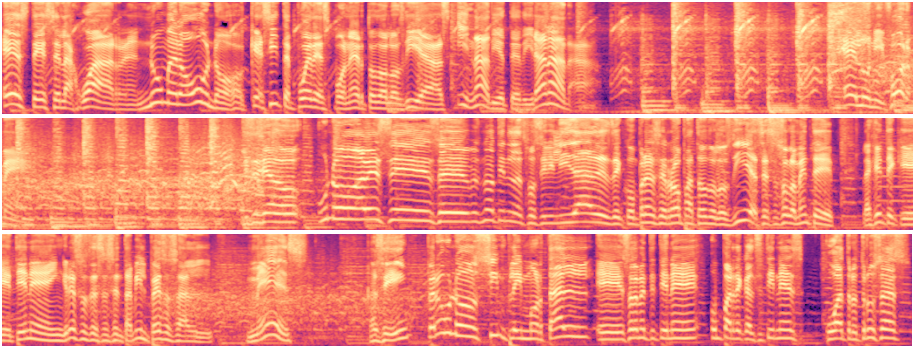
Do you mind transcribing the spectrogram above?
Este es el ajuar número uno que sí te puedes poner todos los días y nadie te dirá nada. El uniforme. Licenciado, uno a veces eh, pues, no tiene las posibilidades de comprarse ropa todos los días. Eso solamente la gente que tiene ingresos de 60 mil pesos al mes. ¿Así? Pero uno simple, inmortal, eh, solamente tiene un par de calcetines, cuatro truzas,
